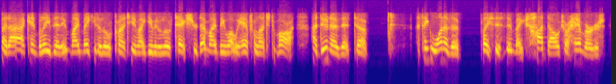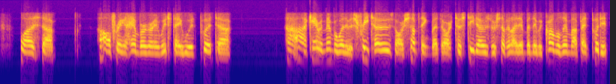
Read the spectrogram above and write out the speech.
but I, I can believe that it might make it a little crunchy. It might give it a little texture. That might be what we have for lunch tomorrow. I do know that uh, I think one of the places that makes hot dogs or hamburgers was uh, offering a hamburger in which they would put. Uh, uh, I can't remember whether it was Fritos or something, but or Tostitos or something like that. But they would crumble them up and put it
